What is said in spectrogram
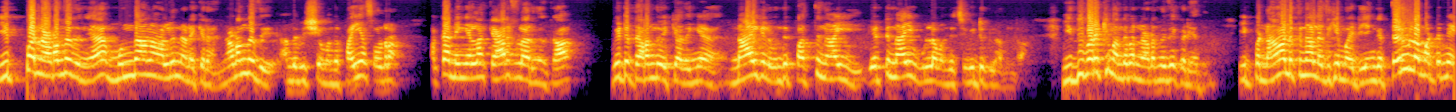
இப்ப நடந்ததுங்க முந்தா நாள்னு நினைக்கிறேன். நடந்தது அந்த விஷயம். அந்த பையன் சொல்றான் அக்கா நீங்க எல்லாம் கேர்ஃபுல்லா இருங்கக்கா. வீட்டை திறந்து வைக்காதீங்க. நாய்கள் வந்து பத்து நாய் எட்டு நாய் உள்ள வந்துச்சு வீட்டுக்குள்ள அப்படின்றான். இது வரைக்கும் அந்த மாதிரி நடந்ததே கிடையாது. இப்ப நாளுக்கு நாள் அதிகமாயிட்டு எங்க தெருவுல மட்டுமே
